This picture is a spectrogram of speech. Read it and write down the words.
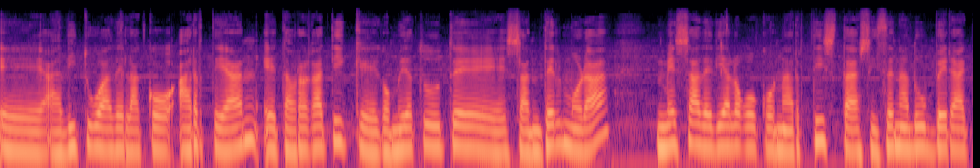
e, aditua delako artean, eta horregatik e, gonbidatu dute Santelmora, Mesa de Diálogo con Artistas izena du berak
